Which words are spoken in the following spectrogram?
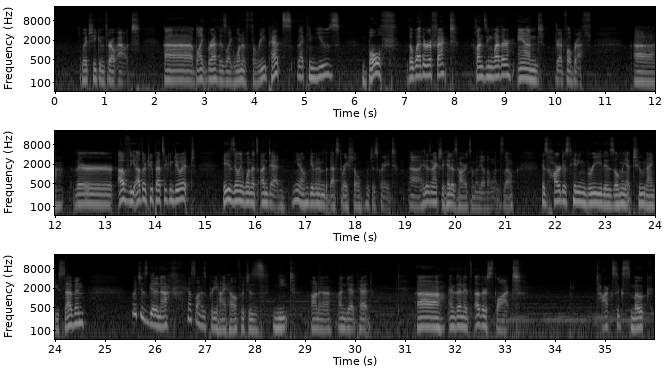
which he can throw out. Uh, Blightbreath is like one of three pets that can use both the weather effect, cleansing weather, and Dreadful Breath. Uh, there of the other two pets who can do it, he's the only one that's undead. You know, giving him the best racial, which is great. Uh, he doesn't actually hit as hard some of the other ones though. His hardest hitting breed is only at 297, which is good enough. He also has pretty high health, which is neat on a undead pet. Uh, and then its other slot, Toxic Smoke,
